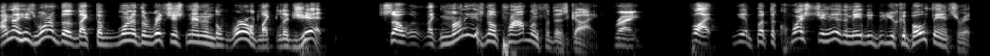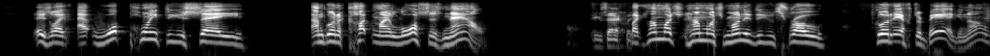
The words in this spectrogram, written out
I know he's one of the like the one of the richest men in the world, like legit. So like money is no problem for this guy. Right. But yeah, but the question is, and maybe you could both answer it, is like at what point do you say I'm going to cut my losses now? Exactly. Like how much how much money do you throw good after bad, you know?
